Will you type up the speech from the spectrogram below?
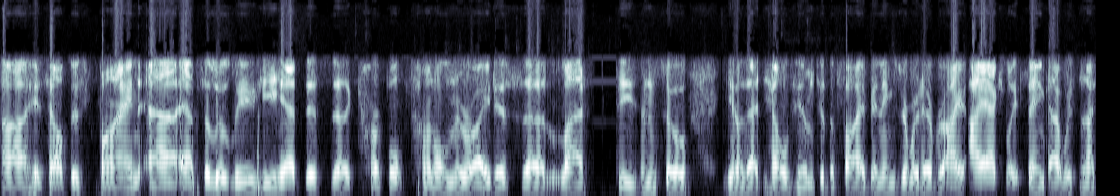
Uh, his health is fine. Uh, absolutely, he had this uh, carpal tunnel neuritis uh, last season, so you know that held him to the five innings or whatever. I, I actually think I was not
